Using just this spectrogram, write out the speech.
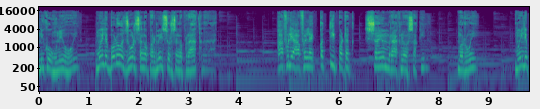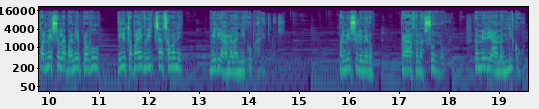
निको हुने होइन। मैले बडो जोडसँग परमेश्वरसँग प्रार्थना राखेँ। आफूले आफैलाई कति पटक संयम राख्न सकिनँ? म रोएँ। मैले परमेश्वरलाई भने प्रभु यदि तपाईँको इच्छा छ भने मेरी आमालाई निको पारिदिनुहोस्। परमेश्वरले मेरो प्रार्थना सुन्नुभयो र मेरी आमा निको हुन्।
